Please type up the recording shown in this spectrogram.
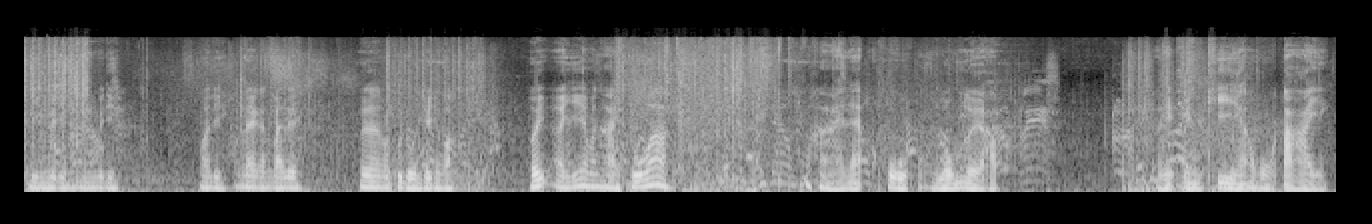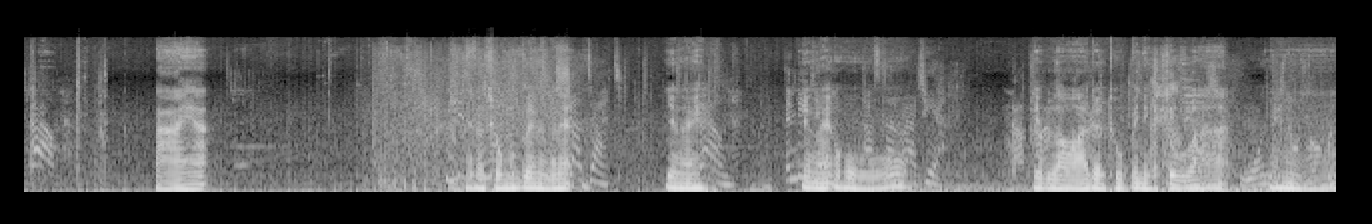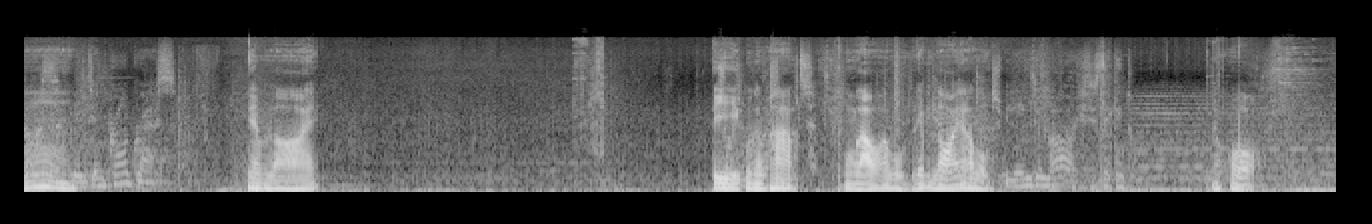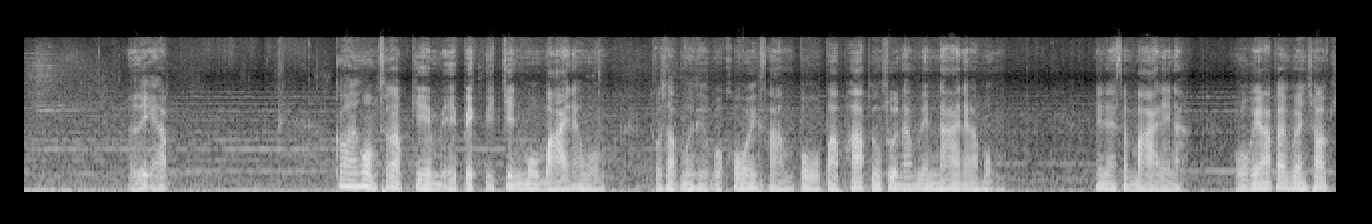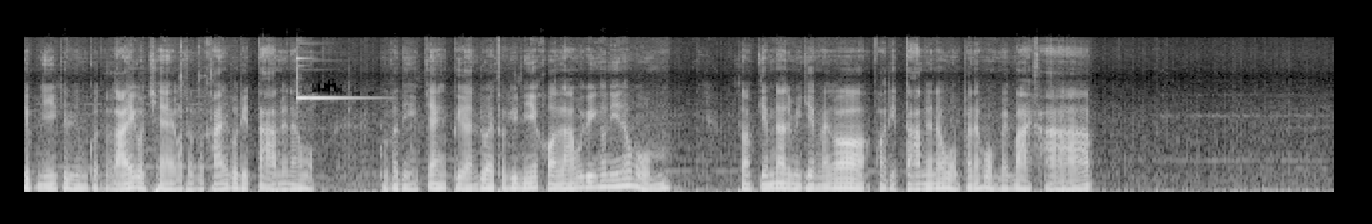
ยิงไปดิ ยิงไปดิ มาดิ แลกกันไปเลยเฮ้ยทำไมันกูโดนเยอะจังวะ เฮ้ยไอ้เหี้ยมันหายตัว I'm down. หายแล้ว โอ้โห ล้มเลยอะครับ help, please. อันนี้เป็นขี้ฮะ โอ้โห ตาย Down. ตายฮะ เราชมเพื่อนๆกันก็ได้ Shot at. ยังไง ยังไง โอ้โห เรียบร้อยโดนทุบไปหนึ่งตัวฮะเรียบร้อย ตีคุณภาพของเราครับผม เรียบร้อยนะครับผม โอ้โห เละครับ ก็นะครับผมสำหรับเกม Apex Legends Mobile นะครับผม ทรศัพท์มือถือ Poco X3 Pro ปรับภาพสูงสุดน้ำเล่นได้นะครับผม เล่นได้สบายเลยนะ โอเคครับเพื่อนๆชอบคลิปนี้ก็อย่าลืมกดไลค์กดแชร์กด subscribe กดติดตามด้วยนะครับผมกดกระดิ่งแจ้งเตือนด้วยสำหรับคลิปนี้ขอลาไปเพียงเท่านี้นะผมสำหรับเกมหน้าจะมีเกมแล้วก็ฝากติดตามด้วยนะผมไปนะผมบ๊ายบายครับ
